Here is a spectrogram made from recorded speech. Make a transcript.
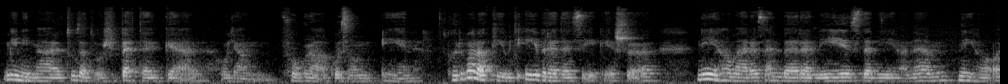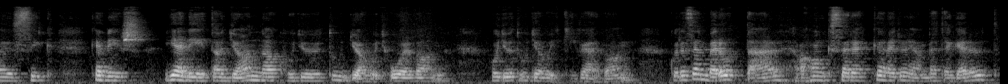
minimál tudatos beteggel hogyan foglalkozom én. Akkor valaki úgy ébredezik, és néha már az emberre néz, de néha nem, néha alszik, kevés jelét adja annak, hogy ő tudja, hogy hol van, hogy ő tudja, hogy kivel van akkor az ember ott áll a hangszerekkel egy olyan beteg előtt,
